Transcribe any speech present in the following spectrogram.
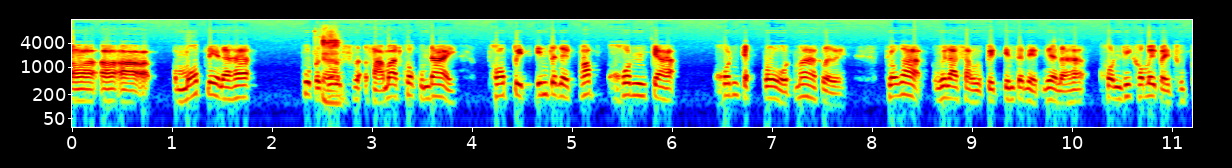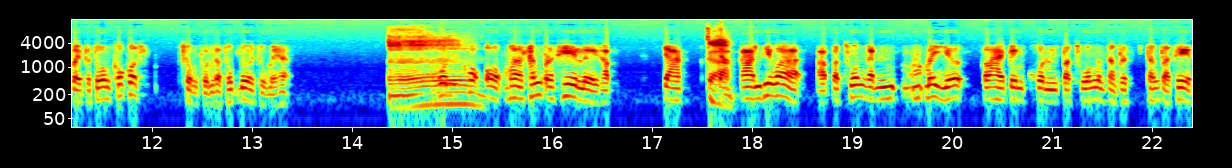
อ่าอ่าอ่าม็อบเนี่ยนะฮะผู้ประท้วงครับสามารถควบคุมได้ พอปิดอินเทอร์เน็ตปั๊บคนจะคนจะโกรธมากเลย เพราะว่าเวลาสั่งปิดอินเทอร์เน็ตเนี่ยนะฮะคนที่เขาไม่ไปทุบไปประท้วงเขาก็ส่งผลกระทบด้วยถูกไหมฮะอ่าคนก็ออกมาทั้งประเทศเลยครับ จากครับจากการที่ว่าอ่าประท้วงกันไม่เยอะกลายเป็นคนประท้วงกันทั้งประทั้งประเทศ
